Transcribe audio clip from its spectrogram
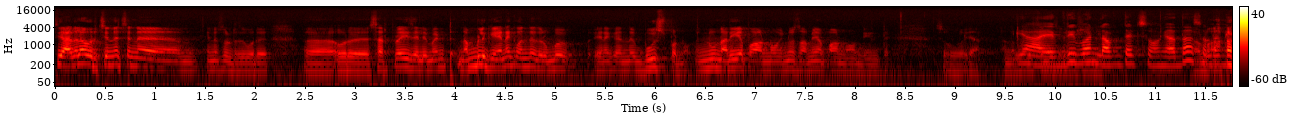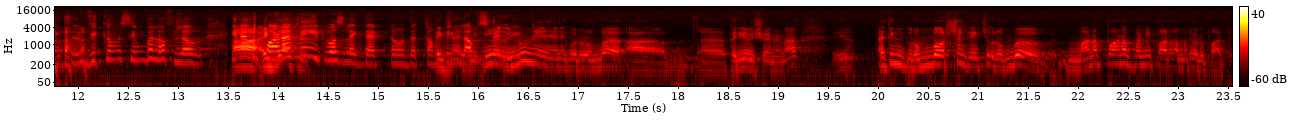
சரி அதெல்லாம் ஒரு சின்ன சின்ன என்ன சொல்றது ஒரு ஒரு சர்ப்ரைஸ் எலிமெண்ட் நம்மளுக்கு எனக்கு வந்து அது ரொம்ப எனக்கு வந்து பூஸ்ட் பண்ணும். இன்னும் நிறைய பாடணும் இன்னும் செமையாக பாடணும் அப்படின்ட்டு. So yeah everyone love that song அதான் it's become symbol of love ஏன்னா அந்த exactly. படமே it was like that no the complete love story எனக்கு ஒரு ரொம்ப பெரிய விஷயம் என்னன்னா ஐ திங்க் ரொம்ப வருஷம் கழிச்சு ரொம்ப மனப்பாடம் பண்ணி பாடுற மாதிரி ஒரு பாட்டு.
